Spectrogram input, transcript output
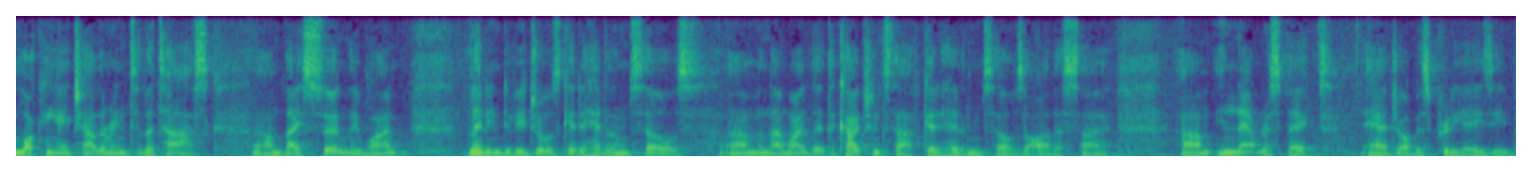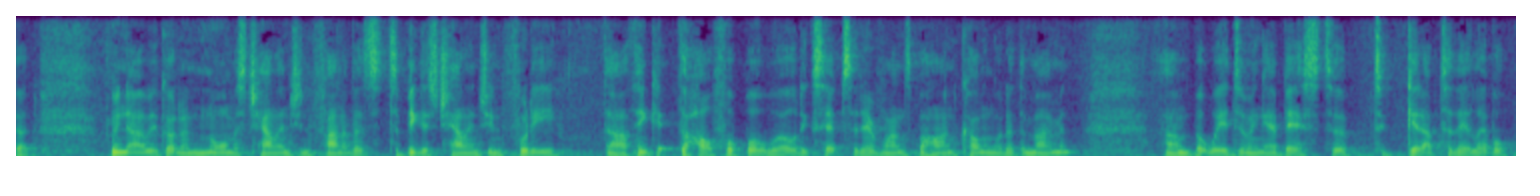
locking each other into the task. Um, they certainly won't let individuals get ahead of themselves, um, and they won't let the coaching staff get ahead of themselves either. So, um, in that respect, our job is pretty easy. But we know we've got an enormous challenge in front of us. It's the biggest challenge in footy. Uh, I think the whole football world accepts that everyone's behind Collingwood at the moment, um, but we're doing our best to, to get up to their level.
